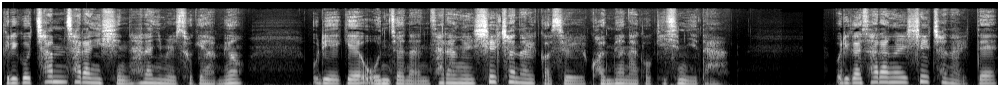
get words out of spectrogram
그리고 참 사랑이신 하나님을 소개하며 우리에게 온전한 사랑을 실천할 것을 권면하고 계십니다. 우리가 사랑을 실천할 때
